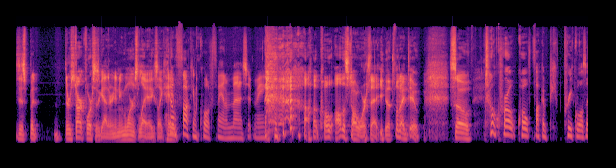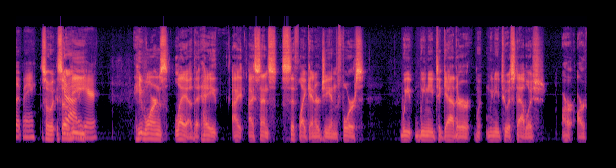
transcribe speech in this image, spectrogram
Just, but there's dark forces gathering, and he warns Leia. He's like, "Hey, Don't fucking quote Phantom Menace at me. I'll quote all the Star Wars at you. That's what I do." So, Don't quote quote fucking prequels at me. so, so Get he he warns Leia that, "Hey, I I sense Sith-like energy in the Force. We we need to gather. We need to establish our our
